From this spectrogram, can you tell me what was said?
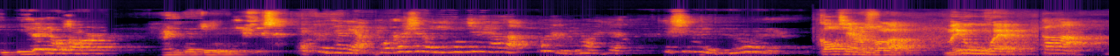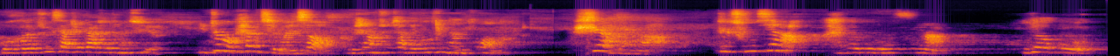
你你在地方上班，赶紧跟周经理解释解释。周经理，我哥是个民风俱全的，不可能闹事，这是不是有什么误会？高先生说了，没有误会。高朗，我和初夏是大学同学，你这么开不起玩笑，不是让初夏在公司难做吗？是啊，高朗，这初夏还在贵公司呢，要不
